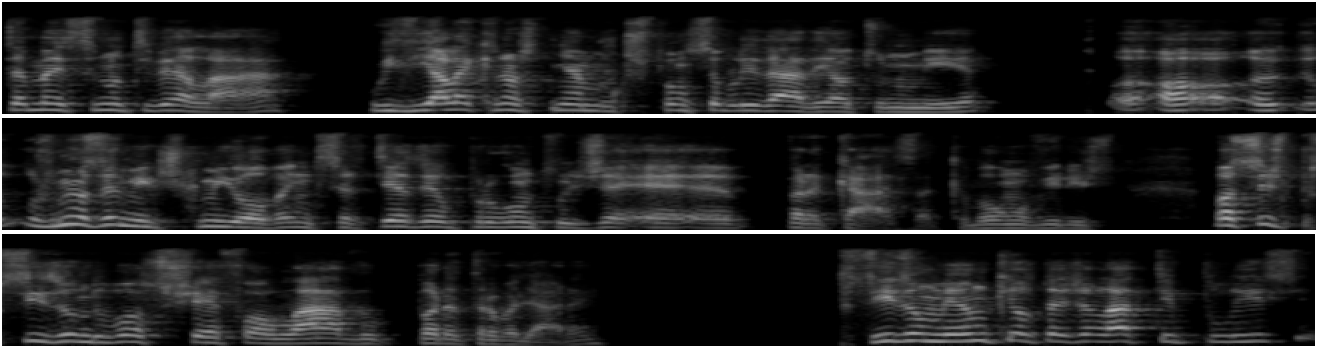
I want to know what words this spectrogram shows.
também se não estiver lá, o ideal é que nós tenhamos responsabilidade e autonomia. Os meus amigos que me ouvem, de certeza, eu pergunto-lhes é, para casa, que vão ouvir isto. Vocês precisam do vosso chefe ao lado para trabalharem? Precisam mesmo que ele esteja lá tipo polícia?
